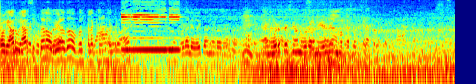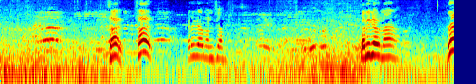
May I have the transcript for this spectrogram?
ಅವ್ರು ಯಾರು ಯಾರು ಸಿಗ್ತಾರೋ ಅವ್ರು ಹೇಳೋದು ಅವ್ರು ಬಂದು ಕಲೆಕ್ಟ್ ಮಾಡ್ಬೇಕು ನೋಡಲ್ಲ ಹೋಯ್ತಾ ನೋಡೋಣ. ನಾನು ನೋಡಿದ ತಕ್ಷಣ ಅವ್ನು ಹೋದವನು ಹೇಳಿದ್ರೆ ಅವ್ನ ಮುಖ ಸರ್ ಸರ್! ಕರೀರಿ ಅವ್ರನ್ನ ನಿಮಿಷ. ಕರೀರಿ ಅವ್ರನ್ನ. ರೇ!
